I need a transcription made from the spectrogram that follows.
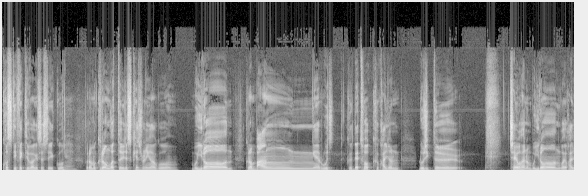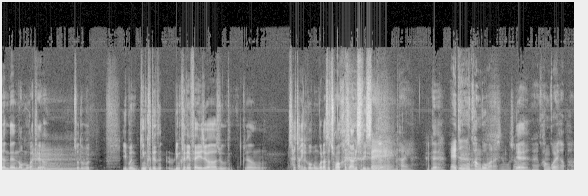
cost effective하게 쓸 수 있고 예. 그러면 그런 것들 이제 scheduling하고 뭐 이런 그런 망의 로지 그 네트워크 관련 logic들 제어하는 뭐 이런 거에 관련된 업무 같아요. 음. 저도 뭐 이분 링크드인 링크드인 페이지 가지고 그냥 살짝 읽어본 거라서 정확하지 않을 수도 있습니다. 네. 네. 파이. 네. ad는 광고 말하시는 거죠? 예. 네, 광고에서 파,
